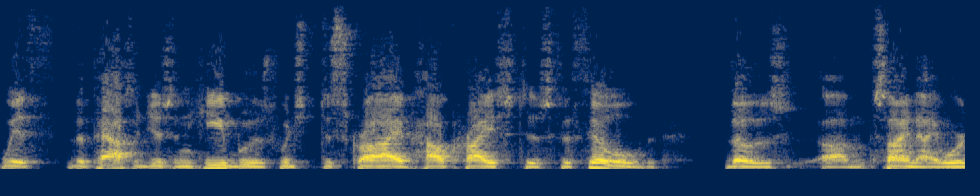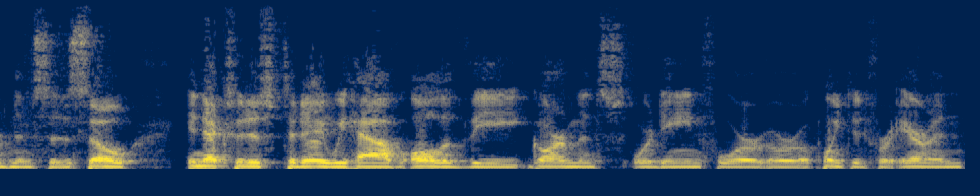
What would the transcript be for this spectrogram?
with the passages in Hebrews which describe how Christ has fulfilled those um, Sinai ordinances. So in Exodus today, we have all of the garments ordained for or appointed for Aaron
